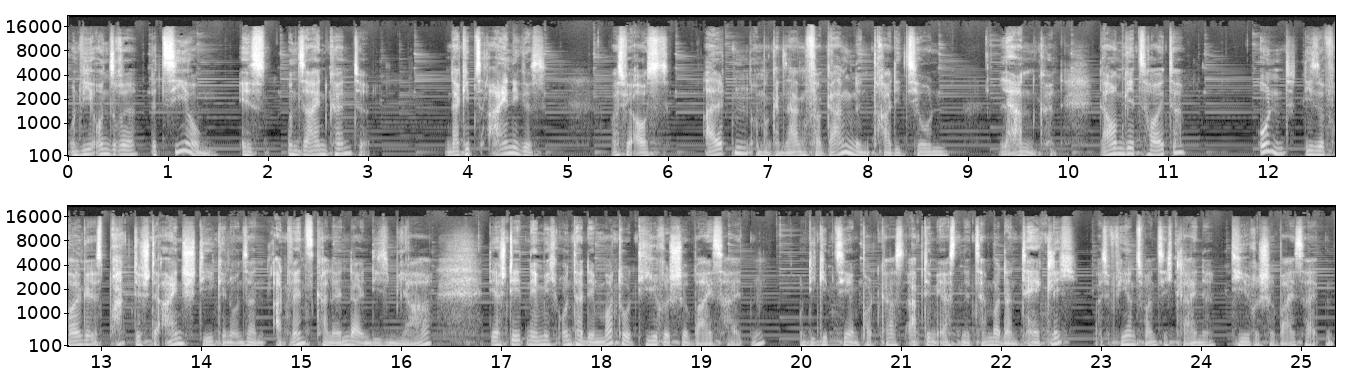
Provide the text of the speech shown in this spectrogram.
Und wie unsere Beziehung ist und sein könnte. Und da gibt es einiges, was wir aus alten und man kann sagen vergangenen Traditionen lernen können. Darum geht es heute. Und diese Folge ist praktisch der Einstieg in unseren Adventskalender in diesem Jahr. Der steht nämlich unter dem Motto tierische Weisheiten. Und die gibt es hier im Podcast ab dem 1. Dezember dann täglich, also 24 kleine tierische Weisheiten.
